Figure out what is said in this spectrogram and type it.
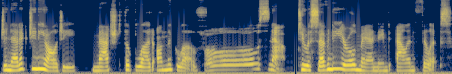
genetic genealogy matched the blood on the glove. Oh, snap to a 70 year old man named Alan Phillips.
